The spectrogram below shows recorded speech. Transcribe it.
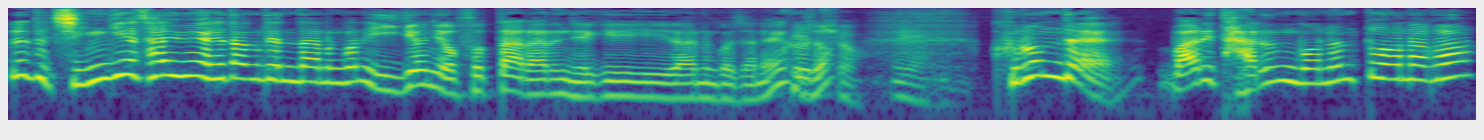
그래도 징계 사유에 해당된다는 거는 이견이 없었다라는 얘기라는 거잖아요. 그죠? 그렇죠. 예. 그런데 말이 다른 거는 또 하나가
